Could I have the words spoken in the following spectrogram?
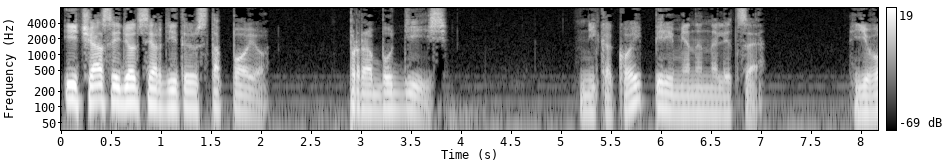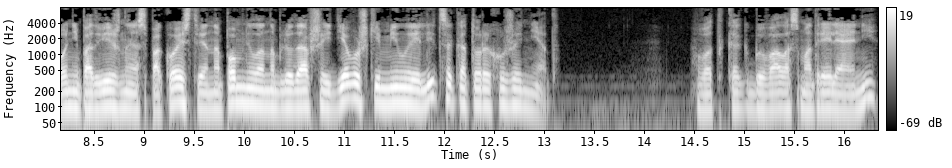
и час идет сердитою стопою. Пробудись!» Никакой перемены на лице. Его неподвижное спокойствие напомнило наблюдавшей девушке милые лица, которых уже нет — вот как бывало смотрели они,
